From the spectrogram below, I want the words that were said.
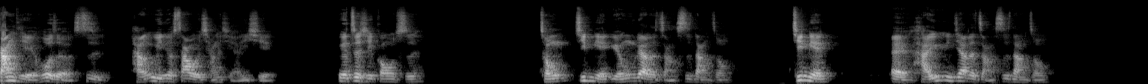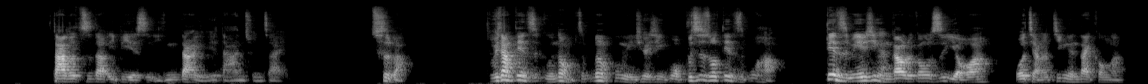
钢铁或者是航运又稍微强起来一些，因为这些公司从今年原物料的涨势当中，今年哎海运运价的涨势当中，大家都知道 EBS 已经大概有些答案存在，是吧？不像电子股那种那种不明确性。我不是说电子不好，电子明确性很高的公司有啊，我讲的晶圆代工啊，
